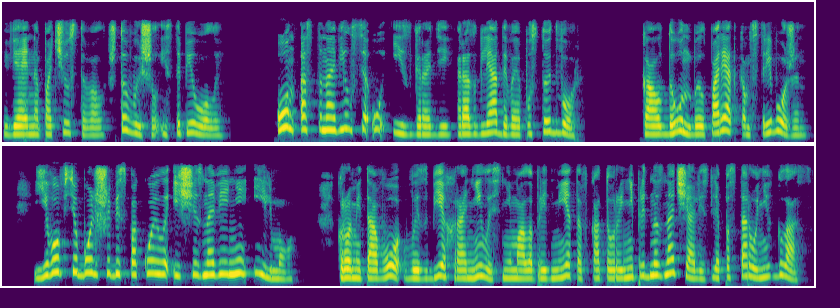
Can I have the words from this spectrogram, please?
Вяйно почувствовал, что вышел из топиолы. Он остановился у изгороди, разглядывая пустой двор. Колдун был порядком встревожен. Его все больше беспокоило исчезновение Ильмо. Кроме того, в избе хранилось немало предметов, которые не предназначались для посторонних глаз.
